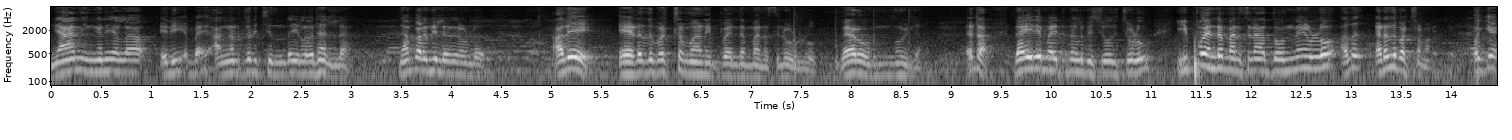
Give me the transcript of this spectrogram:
ഞാൻ ഇങ്ങനെയുള്ള എനിക്ക് അങ്ങനത്തെ ഒരു ചിന്തയുള്ളവനല്ല. ഞാൻ പറഞ്ഞില്ല ഇതിനോട്? അതെ ഇടതുപക്ഷമാണ് ഇപ്പോൾ എന്റെ മനസ്സിലുള്ളൂ. വേറെ ഒന്നുമില്ല. കേട്ടാ? ധൈര്യമായിട്ട് നിങ്ങൾ വിശ്വസിച്ചോളൂ. ഇപ്പോൾ എന്റെ മനസ്സിനകത്ത് ഒന്നേ ഉള്ളൂ അത് ഇടതുപക്ഷമാണ്. ഓക്കെ?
